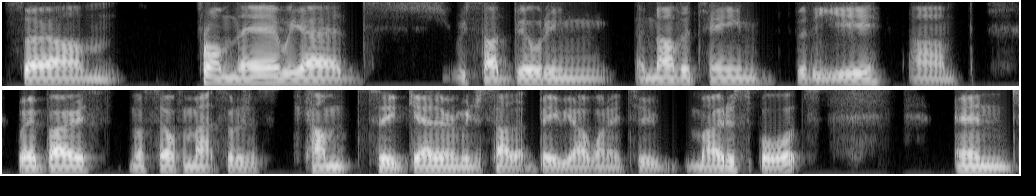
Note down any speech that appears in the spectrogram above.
so um, from there we had we started building another team for the year. Um, where both myself and Matt sort of just come together and we just started BBR 102 Motorsports. And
